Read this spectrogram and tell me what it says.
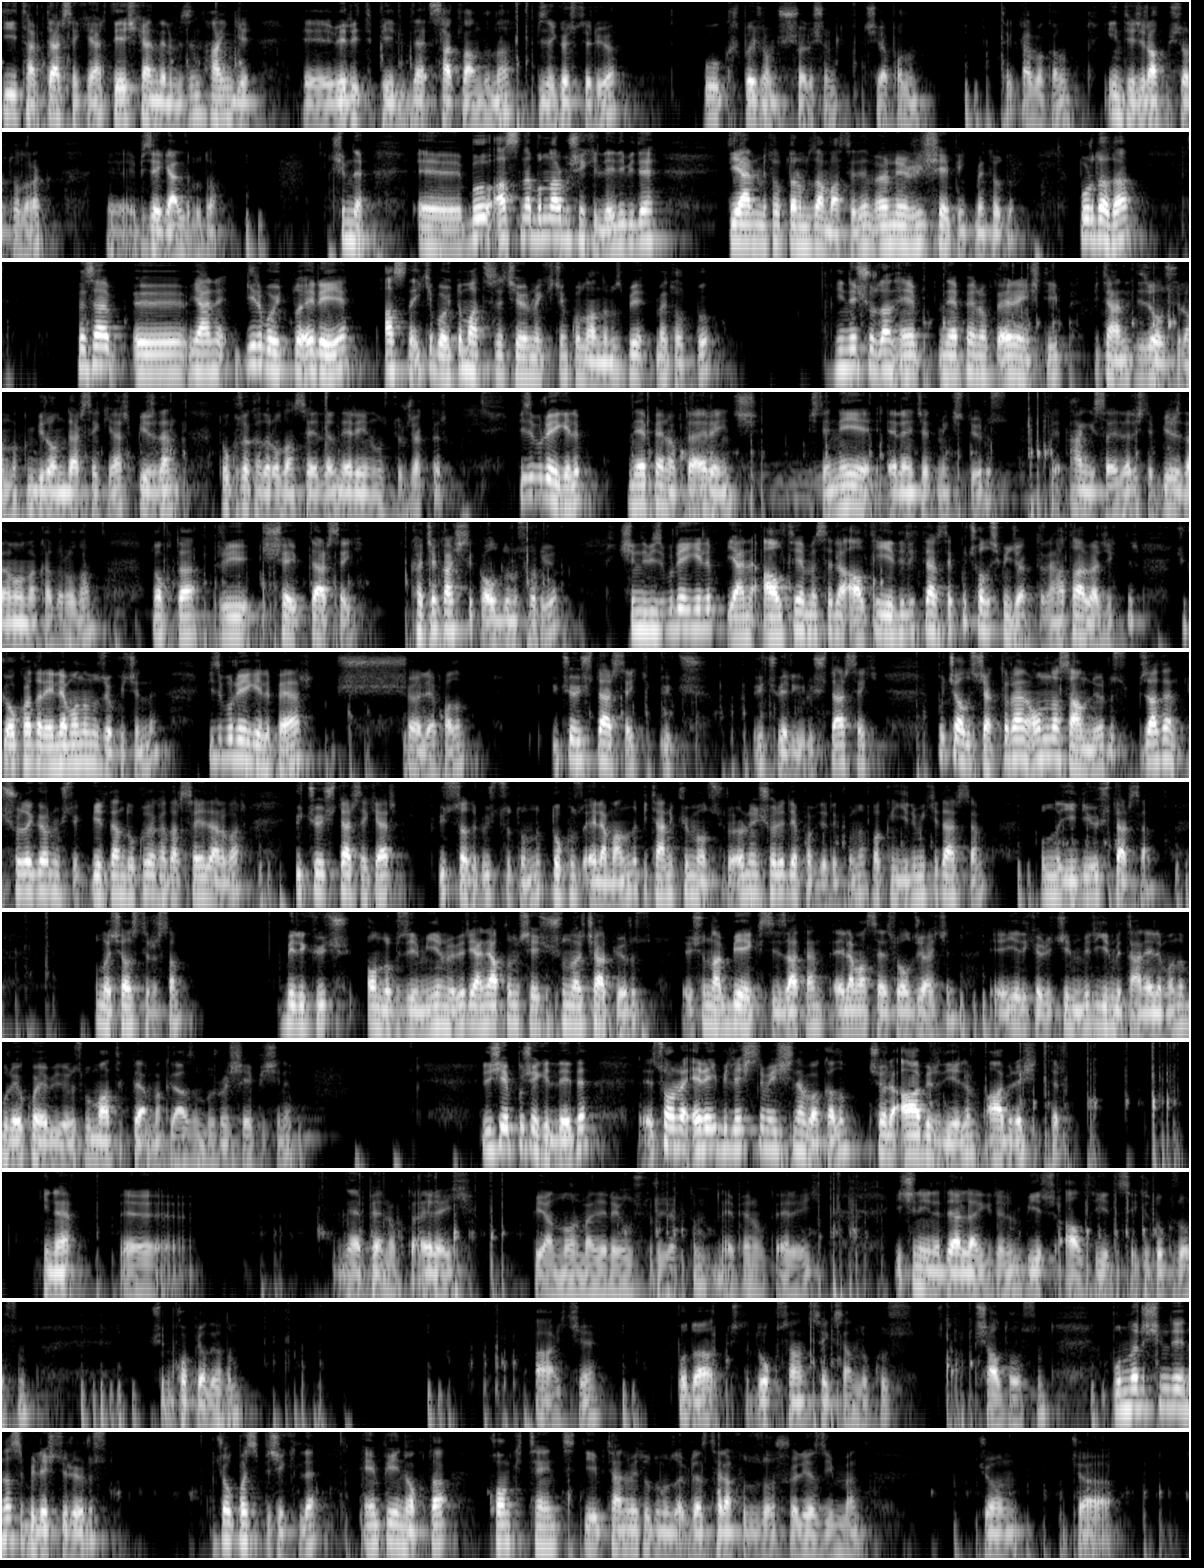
i type dersek eğer değişkenlerimizin hangi e, veri tipiyle saklandığını bize gösteriyor. Bu 45 olmuş. Şöyle şunu şey yapalım. Tekrar bakalım. Integer 64 olarak e, bize geldi bu da. Şimdi e, bu aslında bunlar bu şekildeydi. Bir de diğer metotlarımızdan bahsedelim. Örneğin reshaping metodu. Burada da mesela e, yani bir boyutlu array'i aslında iki boyutlu matrise çevirmek için kullandığımız bir metot bu. Yine şuradan e, np.arrange deyip bir tane dizi oluşturalım. Bakın 1 10 dersek eğer birden 9'a kadar olan sayıların array'ini oluşturacaktır. Biz buraya gelip np.arrange işte neyi arrange etmek istiyoruz? İşte hangi sayılar işte 1'den 10'a kadar olan nokta reshape dersek kaça kaçlık olduğunu soruyor. Şimdi biz buraya gelip yani 6'ya mesela 6'ya 7'lik dersek bu çalışmayacaktır. Hata verecektir. Çünkü o kadar elemanımız yok içinde. Biz buraya gelip eğer şöyle yapalım. 3'e 3 dersek 3 3,3 dersek bu çalışacaktır. Yani onu nasıl anlıyoruz? Zaten şurada görmüştük. 1'den 9'a kadar sayılar var. 3'e 3 dersek eğer 3 satır 3 sütunluk 9 elemanlı bir tane küme oluşturuyor. Örneğin şöyle de yapabilirdik bunu. Bakın 22 dersem bunu da 7'ye 3 dersem bunu da çalıştırırsam 1, 2, 3, 19, 20, 21. Yani yaptığımız şey şu. Şunları çarpıyoruz. E, şundan bir eksi zaten eleman sayısı olacağı için 7 kere 3, 21, 20 tane elemanı buraya koyabiliyoruz. Bu mantıklı yapmak lazım bu reshape işini. Reshape bu şekildeydi. E, sonra array birleştirme işine bakalım. Şöyle A1 diyelim. A1 eşittir. Yine e, np.array bir an normal array oluşturacaktım. np.array İçine yine değerler girelim. 1, 6, 7, 8, 9 olsun. Şunu kopyalayalım. A2. Bu da işte 90, 89, işte 66 olsun. Bunları şimdi nasıl birleştiriyoruz? Çok basit bir şekilde concatenate diye bir tane metodumuz var. Biraz telaffuzu zor. Şöyle yazayım ben. John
